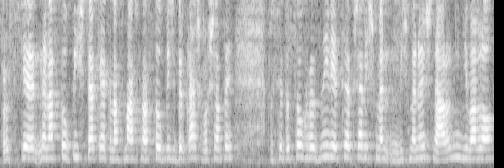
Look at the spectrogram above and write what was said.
prostě nenastoupíš tak, jak nas, máš nastoupíš, brkáš o šaty. Prostě to jsou hrozný věci a třeba když, men, když jmenuješ Národní divadlo,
